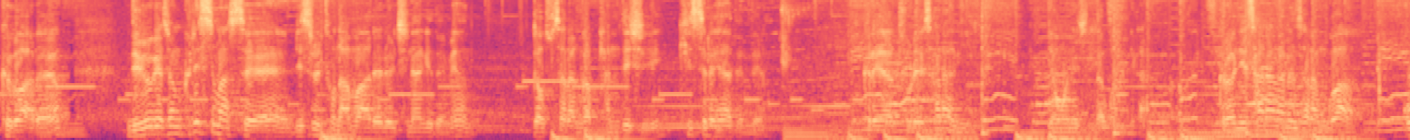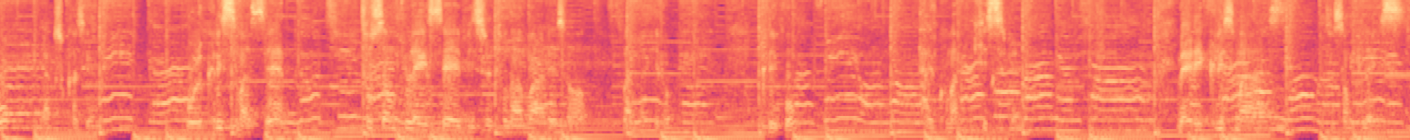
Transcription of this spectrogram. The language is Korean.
그거 알아요? 뉴욕에선 크리스마스에 mistletoe 나무 아래를 지나게 되면 옆 사람과 반드시 키스를 해야 된대요. 그래야 둘의 사랑이 영원해진다고 합니다. 그러니 사랑하는 사람과 꼭 약속하세요. 올 크리스마스엔 투썸 플레이스의 mistletoe 나무 아래서 만나기로. 그리고 달콤한 키스를. 메리 크리스마스 투썸 플레이스.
